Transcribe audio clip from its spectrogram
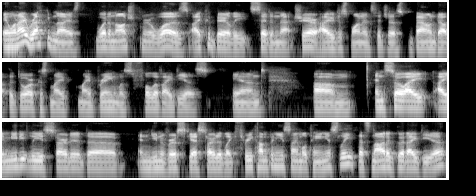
And when i recognized what an entrepreneur was i could barely sit in that chair. I just wanted to just bound out the door because my my brain was full of ideas. And Um, and so I, I immediately started uh, in university. I started like three companies simultaneously. That's not a good idea,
